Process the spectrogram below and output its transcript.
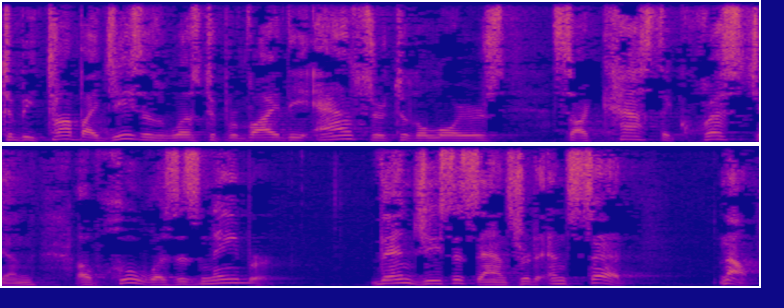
to be taught by Jesus was to provide the answer to the lawyer's sarcastic question of who was his neighbor. Then Jesus answered and said, Now,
